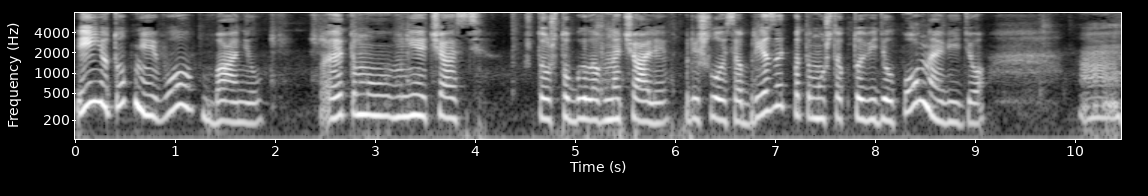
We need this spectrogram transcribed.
И YouTube мне его банил. Поэтому мне часть, что, что было в начале, пришлось обрезать, потому что кто видел полное видео, а,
